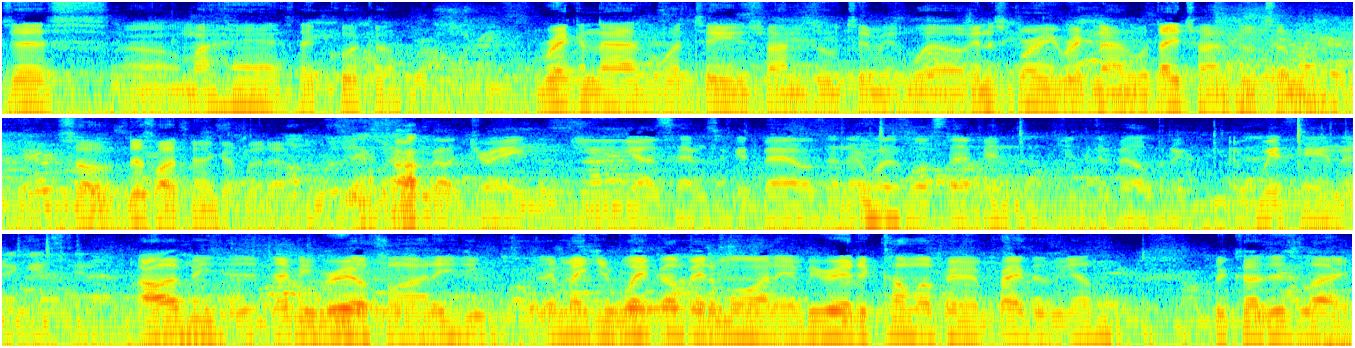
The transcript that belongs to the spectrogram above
just uh, my hands they quicker, recognize what team's trying to do to me. Well, in the spring, recognize what they trying to do to me. So this what I think about that. Talk about Drake. You guys having some good battles in there. what's that been developing with him and against him? Oh, it'd be that'd be real fun. It, it make you wake up in the morning and be ready to come up here and practice him because it's like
